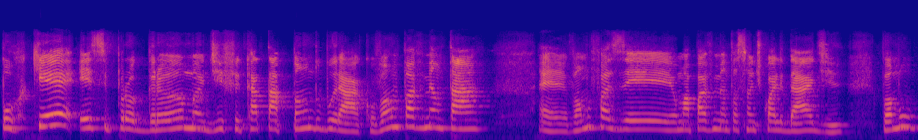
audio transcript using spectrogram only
Por que esse programa de ficar tapando buraco? Vamos pavimentar. É, vamos fazer uma pavimentação de qualidade. Vamos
